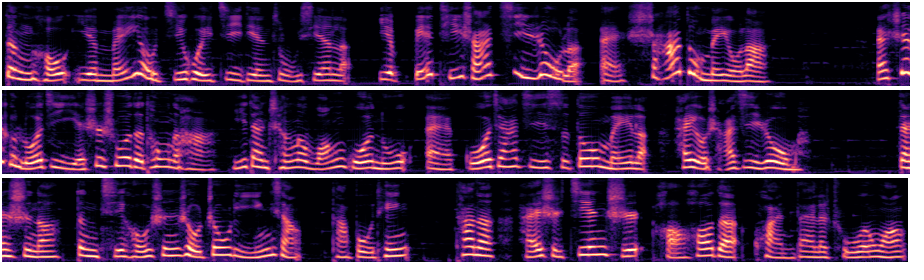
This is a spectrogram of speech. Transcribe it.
邓侯也没有机会祭奠祖先了，也别提啥祭肉了，哎，啥都没有了。哎，这个逻辑也是说得通的哈。一旦成了亡国奴，哎，国家祭祀都没了，还有啥祭肉嘛？但是呢，邓齐侯深受周礼影响，他不听，他呢还是坚持好好的款待了楚文王。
